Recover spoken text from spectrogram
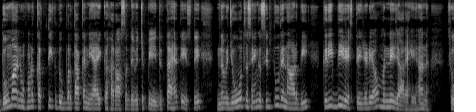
ਦੋਵਾਂ ਨੂੰ ਹੁਣ 31 ਅਕਤੂਬਰ ਤੱਕ ਨਿਆਇਕ ਹਿਰਾਸਤ ਦੇ ਵਿੱਚ ਭੇਜ ਦਿੱਤਾ ਹੈ ਤੇ ਇਸ ਦੇ ਨਵਜੋਤ ਸਿੰਘ ਸਿੱਧੂ ਦੇ ਨਾਲ ਵੀ ਕਰੀਬੀ ਰਿਸ਼ਤੇ ਜਿਹੜੇ ਆ ਉਹ ਮੰਨੇ ਜਾ ਰਹੇ ਹਨ। ਸੋ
